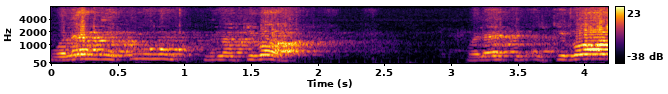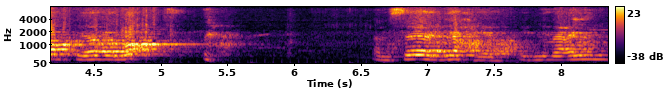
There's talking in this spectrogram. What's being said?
ولم يكونوا من الكبار. ولكن الكبار في هذا الوقت أمثال يحيى بن معين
